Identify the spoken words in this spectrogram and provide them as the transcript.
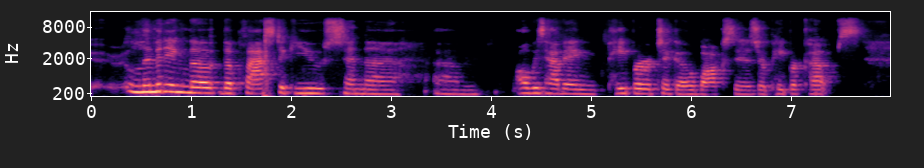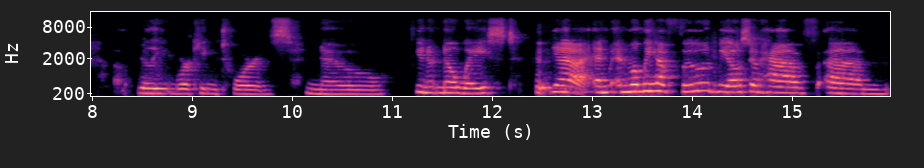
uh, limiting the the plastic use and the um, always having paper to go boxes or paper cups really working towards no you know no waste. Yeah and and when we have food we also have um,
